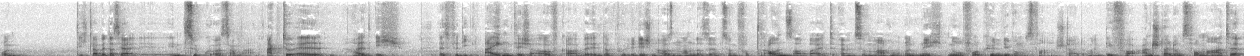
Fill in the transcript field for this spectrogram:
Und ich glaube, dass ja in Zukunft, sagen wir, aktuell halte ich es für die eigentliche Aufgabe in der politischen Auseinandersetzung Vertrauensarbeit ähm, zu machen und nicht nur Verkündigungsveranstaltungen. Die Veranstaltungsformate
